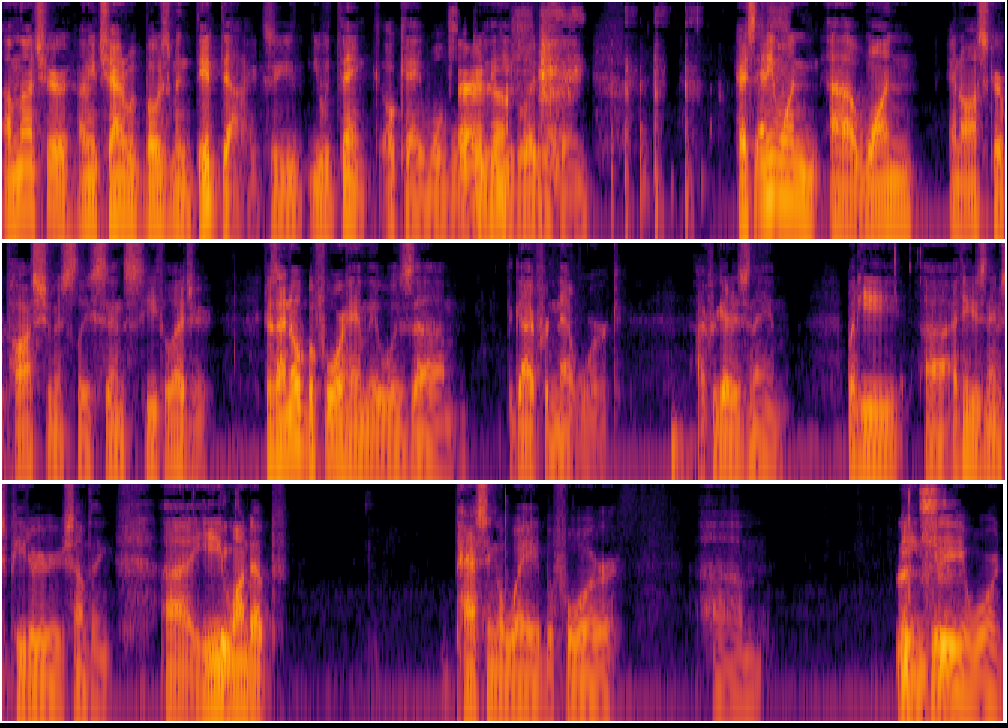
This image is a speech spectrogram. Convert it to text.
I'm not sure. I mean, Chadwick Boseman did die, so you, you would think, okay, we'll, we'll do enough. the Heath Ledger thing. Has anyone uh, won an Oscar posthumously since Heath Ledger? Because I know before him it was um, the guy for Network. I forget his name, but he, uh, I think his name's Peter or something. Uh, he wound up passing away before um, being Let's given see. the award.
